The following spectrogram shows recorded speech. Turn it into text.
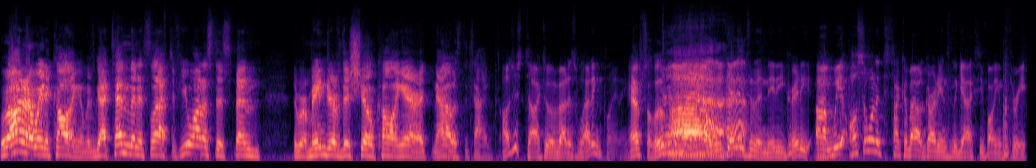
We're on our way to calling him. We've got 10 minutes left. If you want us to spend the remainder of this show calling Eric, now is the time. I'll just talk to him about his wedding planning. Absolutely. Uh, we'll get into the nitty gritty. Um, we also wanted to talk about Guardians of the Galaxy Volume 3.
